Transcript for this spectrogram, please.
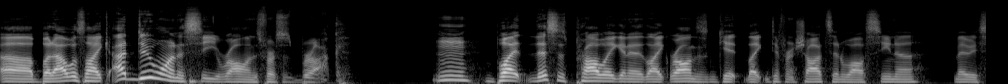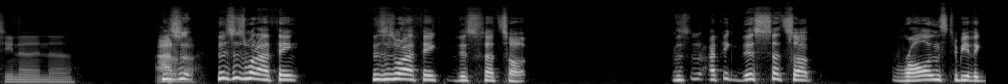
Uh, but I was like, I do want to see Rollins versus Brock. Mm, But this is probably gonna like Rollins get like different shots in while Cena, maybe Cena and uh, I this don't is know. this is what I think. This is what I think this sets up. This is I think this sets up Rollins to be the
